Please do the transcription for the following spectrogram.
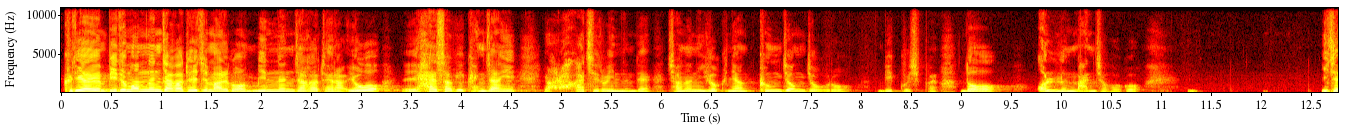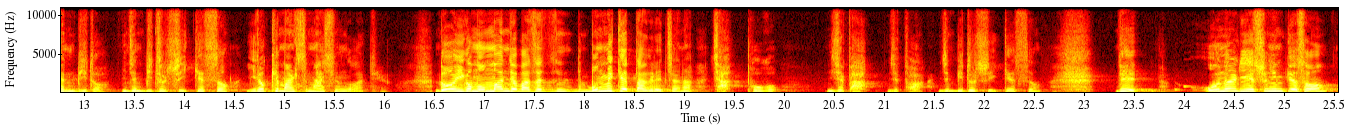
그리하여 믿음 없는 자가 되지 말고 믿는 자가 되라. 요 해석이 굉장히 여러 가지로 있는데 저는 이거 그냥 긍정적으로 믿고 싶어요. 너 얼른 만져보고 이젠 믿어. 이젠 믿을 수 있겠어? 이렇게 말씀하시는 것 같아요. 너 이거 못 만져봐서 못 믿겠다 그랬잖아. 자, 보고. 이제 봐. 이제 봐. 이제 믿을 수 있겠어? 근데 오늘 예수님께서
